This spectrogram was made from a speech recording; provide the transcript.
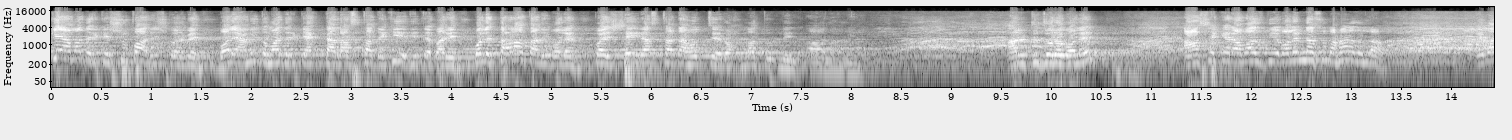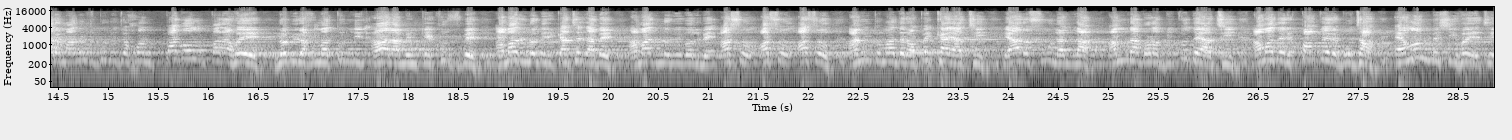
কে আমাদেরকে সুপারিশ করবে? বলে, আমি তোমাদেরকে একটা রাস্তা দেখিয়ে দিতে পারি। বলে, তাড়াতাড়ি বলেন। সেই রাস্তাটা হচ্ছে রহমাতুল্লিল আলামিন। আর একটু জোরে বলেন। আশেকের আওয়াজ দিয়ে বলেন না, সুবহানাল্লাহ। এবার মানুষগুলো যখন পাগল পারা হয়ে নবী রহমাতুল্লিল আলামিনকে খুঁজবে, আমার নবীর কাছে যাবে, আমার নবী বলবে, আসো আসো আসো, আমি তোমাদের অপেক্ষায় আছি। ইয়ার সুল আল্লাহ আমরা বড় বিপদে আছি। আমাদের পাপের বোঝা এমন বেশি হয়েছে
